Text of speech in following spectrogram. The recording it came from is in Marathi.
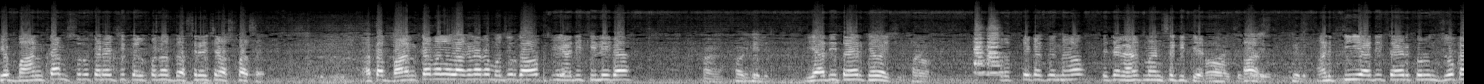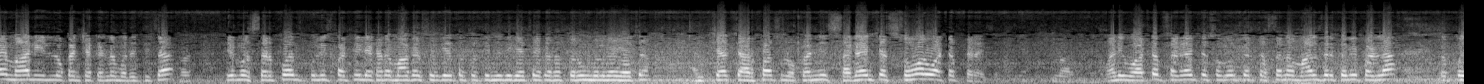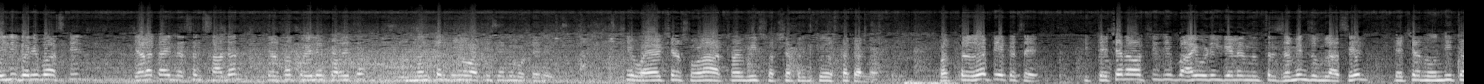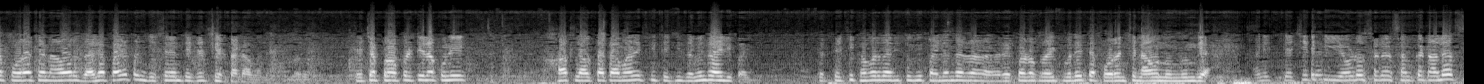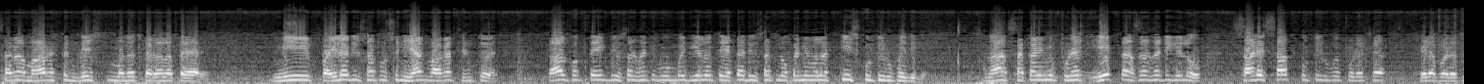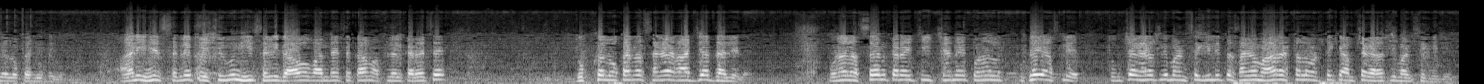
हे बांधकाम सुरू करायची कल्पना दसऱ्याच्या आसपास आहे आता बांधकामाला लागणारा मजूर गावात यादी केली का हो, केली. यादी तयार ठेवायची हो. प्रत्येकाचं नाव त्याच्या घरात माणसं किती आहेत हा. आणि ती यादी तयार करून जो काय माल येईल लोकांच्याकडनं मदतीचा. ते मग सरपंच पोलीस पाटील एखादा मागासवर्गीयचा प्रतिनिधी घ्यायचा एखादा तरुण मुलगा घ्यायचा आणि त्या चार पाच लोकांनी सगळ्यांच्या समोर वाटप करायचं. आणि वाटप सगळ्यांच्या समोर करत असताना माल जर कमी पडला तर पहिली गरीब असतील ज्याला काही नसेल साधन त्याचं पहिले करायचं नंतर तुम्ही बाकीच्यानी मोठे नाही की वयाच्या सोळा अठरा वीस वर्षापर्यंतची व्यवस्था करणार. फक्त अट एकच आहे की त्याच्या नावाची जी आई वडील गेल्यानंतर जमीन जुमला असेल त्याच्या नोंदी त्या पोराच्या नावावर झाल्या पाहिजे पण दुसऱ्याने त्याच्यात शिरता कामा नये. त्याच्या प्रॉपर्टीला कोणी हात लावता कामा नये ती त्याची जमीन राहिली पाहिजे. तर त्याची खबरदारी तुम्ही पहिल्यांदा रेकॉर्ड ऑफ राईटमध्ये त्या पोरांची नावं नोंदवून घ्या. आणि त्याची की एवढं सगळं संकट आलं सगळा महाराष्ट्र देश मदत करायला तयार आहे. मी पहिल्या दिवसापासून याच भागात हिंडतोय काल फक्त एक दिवसासाठी मुंबईत गेलो तर एका दिवसात लोकांनी मला तीस कोटी रुपये दिले. आणि आज सकाळी मी पुण्यात एक तासासाठी गेलो साडेसात कोटी रुपये पुण्याच्या खेड्यापाड्यातल्या लोकांनी दिले. आणि हे सगळे पैसे घेऊन ही सगळी गावं बांधायचं काम आपल्याला करायचंय. दुःख लोकांना सगळ्या राज्यात झालेलं आहे. कोणाला सहन करायची इच्छा नाही कोणाला कुठेही असले तुमच्या घरातली माणसं गेली तर सगळ्या महाराष्ट्राला वाटतं की आमच्या घरातली माणसं गेली.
